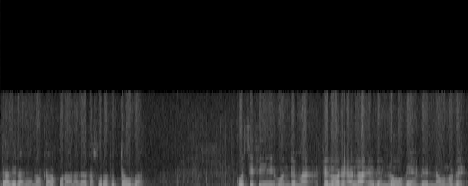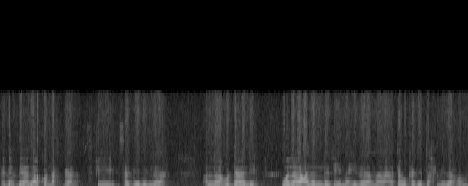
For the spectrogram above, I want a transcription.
dalirani noon ka alqur'ana ɗa ka suratu tawba. Ko sifi wondema felore ala eɓen lowɓe ɓen nawnuɓe eɓen ɓe ala ko nafqa fi sabilillah. Allahu daali wala ala alladina ida ma atawka litahmilahum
